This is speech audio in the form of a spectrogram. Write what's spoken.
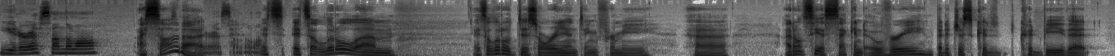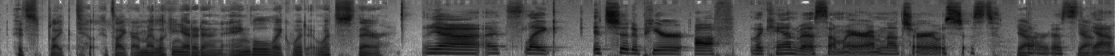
uterus on the wall. I saw that. uterus on the wall. It's it's a little um, it's a little disorienting for me. Uh, I don't see a second ovary, but it just could could be that it's like it's like am I looking at it at an angle? Like what what's there? Yeah. It's like it should appear off the canvas somewhere. I'm not sure. It was just Yeah. the artist. Yeah. Yeah.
